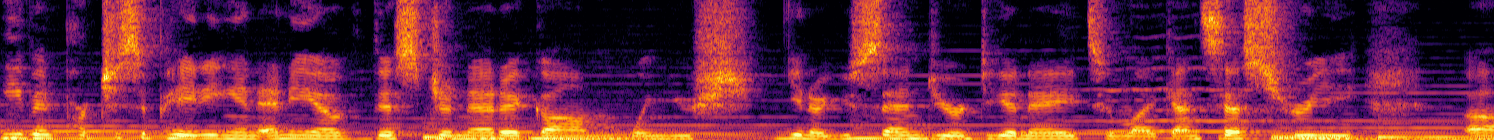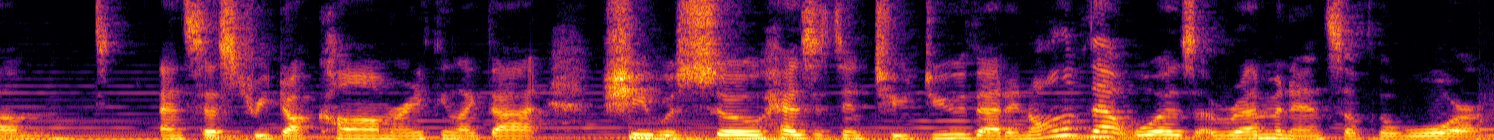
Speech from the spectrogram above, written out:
even participating in any of this genetic um, when you sh- you know you send your dna to like ancestry um, ancestry.com or anything like that she was so hesitant to do that and all of that was a remnants of the war.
